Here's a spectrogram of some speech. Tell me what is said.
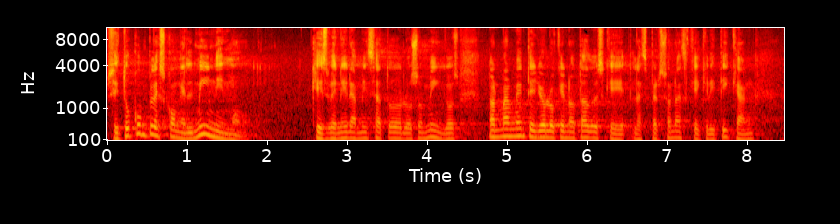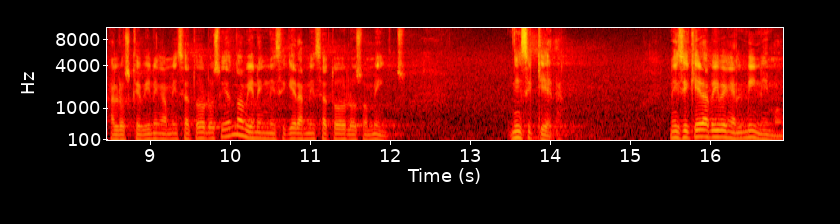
Si tú cumples con el mínimo, que es venir a misa todos los domingos, normalmente yo lo que he notado es que las personas que critican a los que vienen a misa todos los días no vienen ni siquiera a misa todos los domingos. Ni siquiera. Ni siquiera viven el mínimo.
